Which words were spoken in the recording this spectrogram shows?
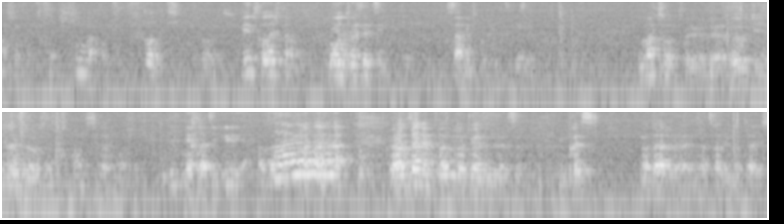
მასოხაც სულ ახოთ სკოლაში. მე სკოლაში და ოთხ დღეზე სამი ჯგუფი. მაცოთ როჭინა დროსაც ჩანს გამოსა ეხლა ციგირია? რაღაცა პადლო ჩვენ იმ დღეს ნოდარ საცხალი ნოდარის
